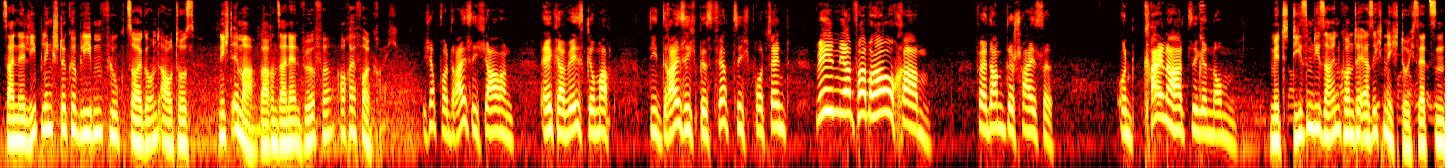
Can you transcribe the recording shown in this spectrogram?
Seine Lieblingsstücke blieben Flugzeuge und Autos. Nicht immer waren seine Entwürfe auch erfolgreich. Ich habe vor 30 Jahren LKWs gemacht, die 30 bis 40 Prozent weniger Verbrauch haben. Verdammte Scheiße. Und keiner hat sie genommen. Mit diesem Design konnte er sich nicht durchsetzen,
